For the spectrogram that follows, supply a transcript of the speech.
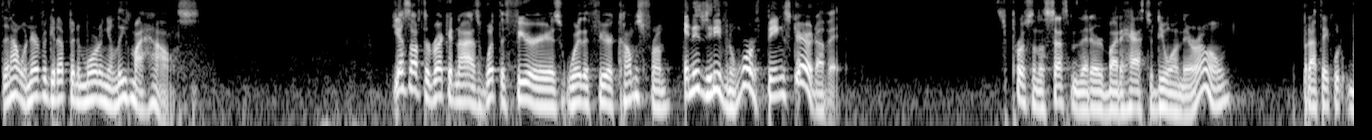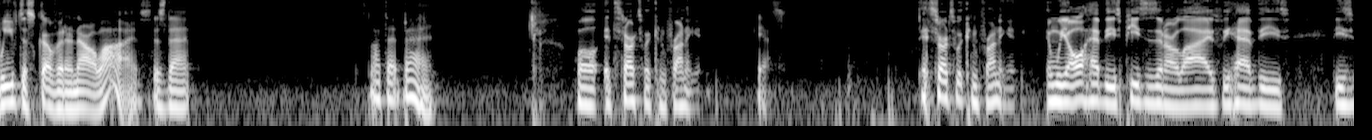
then I would never get up in the morning and leave my house. You also have to recognize what the fear is, where the fear comes from, and is it even worth being scared of it? It's a personal assessment that everybody has to do on their own. But I think what we've discovered in our lives is that it's not that bad. Well, it starts with confronting it. Yes. It starts with confronting it. And we all have these pieces in our lives. We have these these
